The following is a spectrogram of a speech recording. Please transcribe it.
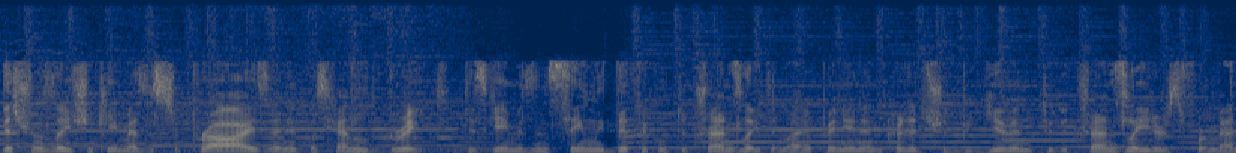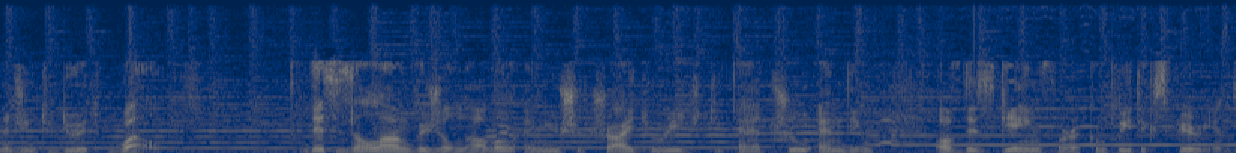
This translation came as a surprise and it was handled great. This game is insanely difficult to translate in my opinion and credit should be given to the translators for managing to do it well. This is a long visual novel and you should try to reach the uh, true ending of this game for a complete experience.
